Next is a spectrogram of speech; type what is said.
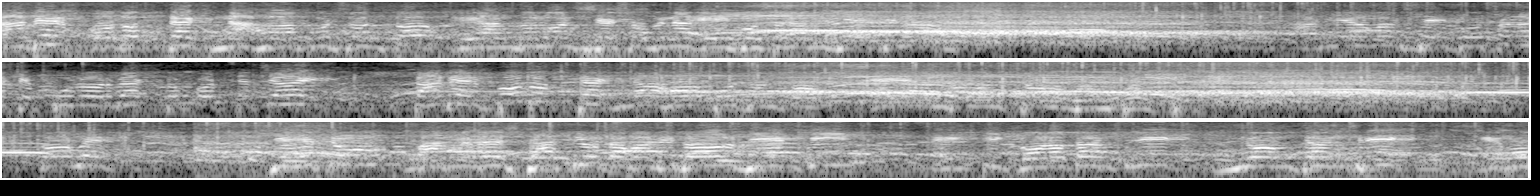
তাদের পদত্যাগ না হওয়া পর্যন্ত এই আন্দোলন শেষ হবে না, এই ঘোষণা আমি আমি আমার সেই ঘোষণাকে পুনর্ব্যক্ত করতে চাই, তাদের পদত্যাগ না হওয়া পর্যন্ত এই আন্দোলন চলমান থাকবে। তবে যেহেতু বাংলাদেশ জাতীয়তাবাদী দল বিএনপি একটি গণতান্ত্রিক, নিয়মতান্ত্রিক এবং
